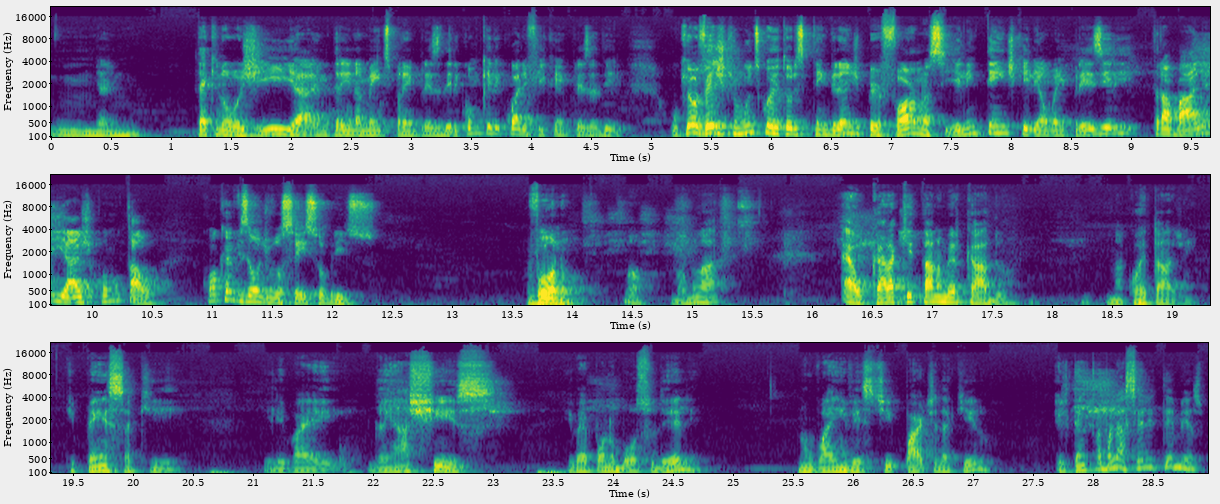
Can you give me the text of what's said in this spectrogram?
em, em tecnologia, em treinamentos para a empresa dele? Como que ele qualifica a empresa dele? O que eu vejo é que muitos corretores que têm grande performance, ele entende que ele é uma empresa e ele trabalha e age como tal. Qual é a visão de vocês sobre isso? Vono. Bom, vamos lá. É, o cara que está no mercado, na corretagem, e pensa que ele vai ganhar X e vai pôr no bolso dele, não vai investir parte daquilo, ele tem que trabalhar CLT mesmo.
